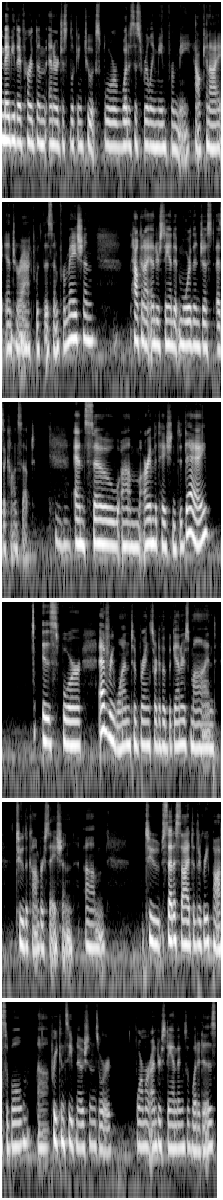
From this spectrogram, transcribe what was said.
maybe they've heard them and are just looking to explore what does this really mean for me? How can I interact with this information? How can I understand it more than just as a concept? And so, um, our invitation today is for everyone to bring sort of a beginner's mind to the conversation, um, to set aside to the degree possible uh, preconceived notions or former understandings of what it is,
